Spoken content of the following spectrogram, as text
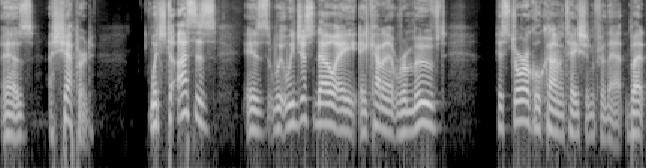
as a shepherd, which to us is is we, we just know a, a kind of removed historical connotation for that. But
